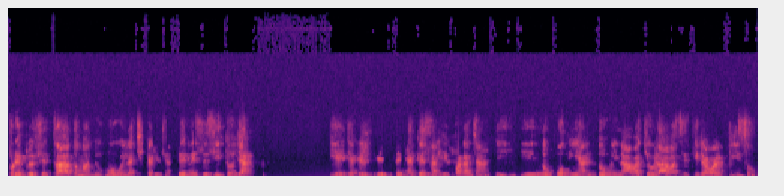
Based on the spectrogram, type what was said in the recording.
por ejemplo, él se estaba tomando un jugo y la chica le decía, te necesito ya, y ella, él, tenía que salir para allá y, no podía, él dominaba, lloraba, se tiraba al piso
